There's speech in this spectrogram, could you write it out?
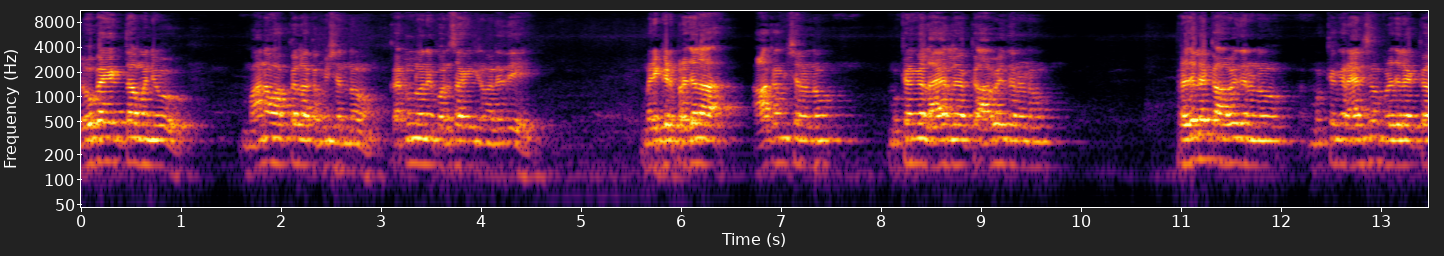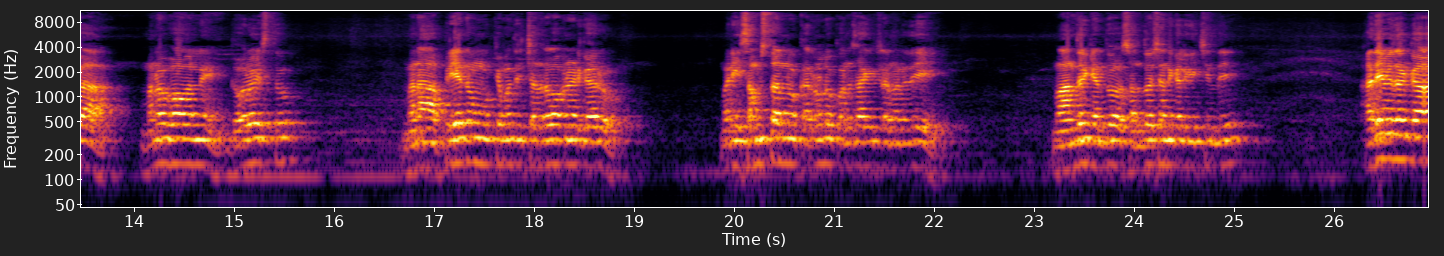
లోకాయుక్త మరియు మానవ హక్కుల కమిషన్ను కర్నూలులోనే కొనసాగించడం అనేది మరి ఇక్కడ ప్రజల ఆకాంక్షలను ముఖ్యంగా లాయర్ల యొక్క ఆవేదనను ప్రజల యొక్క ఆవేదనను ముఖ్యంగా రాయలసీమ ప్రజల యొక్క మనోభావాల్ని గౌరవిస్తూ మన ప్రియతమ ముఖ్యమంత్రి చంద్రబాబు నాయుడు గారు మరి ఈ సంస్థలను కర్నూలులో కొనసాగించడం అనేది మా అందరికీ ఎంతో సంతోషాన్ని కలిగించింది. అదేవిధంగా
